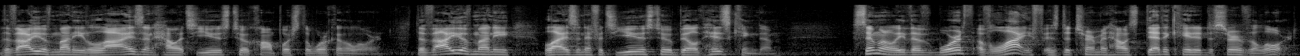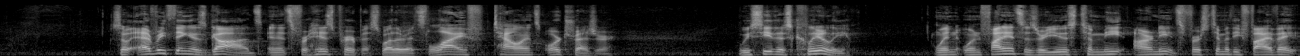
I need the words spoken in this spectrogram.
The value of money lies in how it's used to accomplish the work of the Lord. The value of money lies in if it's used to build His kingdom. Similarly, the worth of life is determined how it's dedicated to serve the Lord. So everything is God's and it's for His purpose, whether it's life, talents, or treasure. We see this clearly when, when finances are used to meet our needs. 1 Timothy 5 8.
